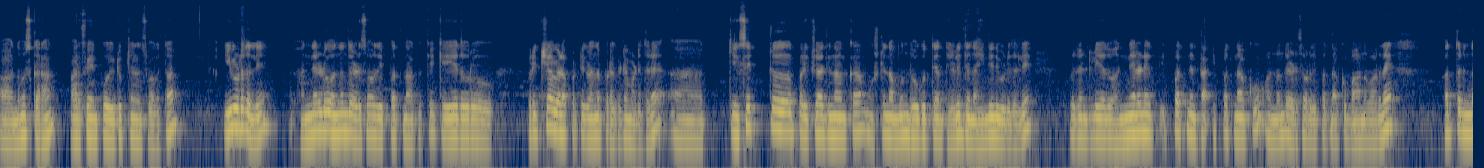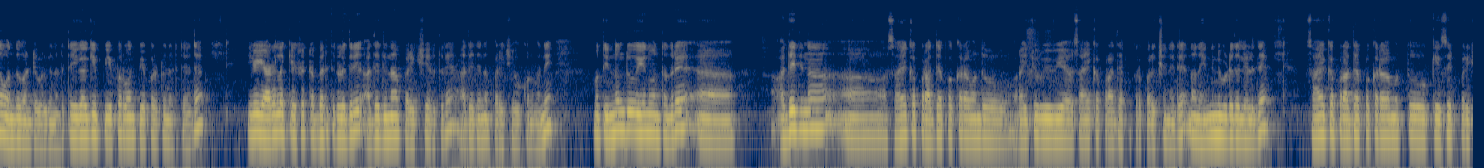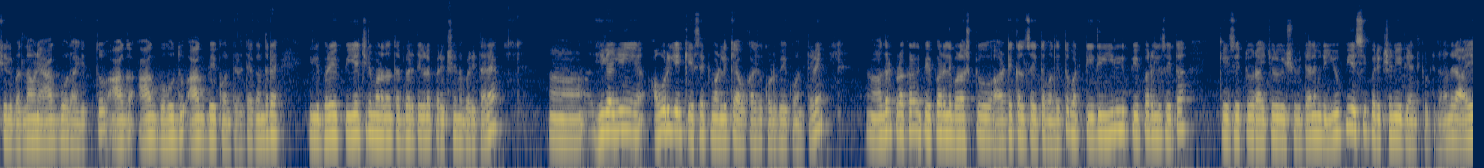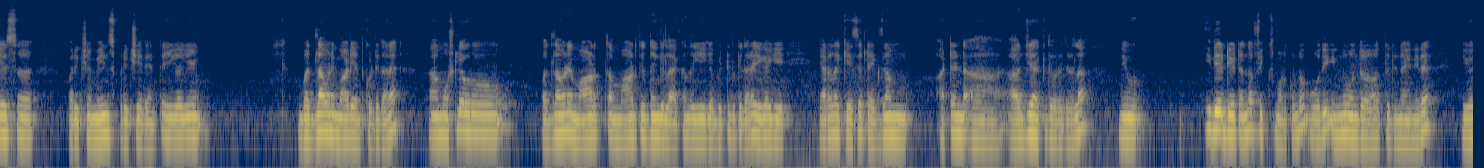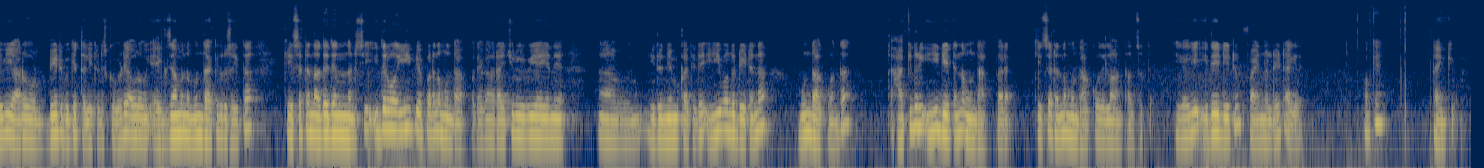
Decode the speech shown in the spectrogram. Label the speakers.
Speaker 1: ನಮಸ್ಕಾರ. ಆರ್ ಫೆ ಪೋ ಯೂಟ್ಯೂಬ್ ಚಾನಲ್ ಸ್ವಾಗತ. ಈ ವಿಡಿಯೋದಲ್ಲಿ ಹನ್ನೆರಡು, ಹನ್ನೊಂದು, ಎರಡು ಸಾವಿರದ ಇಪ್ಪತ್ತ್ನಾಲ್ಕಕ್ಕೆ ಕೆ ಎದವರು ಪರೀಕ್ಷಾ ವೇಳಾಪಟ್ಟಿಗಳನ್ನು ಪ್ರಕಟಣೆ ಮಾಡಿದ್ದಾರೆ. ಕೆಸೆಟ್ ಪರೀಕ್ಷಾ ದಿನಾಂಕ ಮೋಸ್ಟ್ಲಿ ನಾವು ಮುಂದೆ ಹೋಗುತ್ತೆ ಅಂತ ಹೇಳಿದ್ದೆ ನಾನು ಹಿಂದಿನ ವಿಡಿಯೋದಲ್ಲಿ. ಪ್ರೆಸೆಂಟ್ಲಿ ಅದು ಹನ್ನೆರಡನೇ, ಇಪ್ಪತ್ತನೇ ತಾ ಇಪ್ಪತ್ತ್ನಾಲ್ಕು ಹನ್ನೊಂದು, ಎರಡು ಸಾವಿರದ ಇಪ್ಪತ್ತ್ನಾಲ್ಕು ಭಾನುವಾರನೇ ಹತ್ತರಿಂದ ಒಂದು ಗಂಟೆವರೆಗೆ ನಡೀತೆ ಹೀಗಾಗಿ ಪೇಪರ್ ಒನ್ ಪೇಪರ್ ಟು ನಡೀತಾ ಇದೆ. ಈಗ ಯಾರೆಲ್ಲ ಕೆಸೆಟ್ ಅಭ್ಯರ್ಥಿಗಳಿದ್ದೀರಿ, ಅದೇ ದಿನ ಪರೀಕ್ಷೆ ಇರ್ತದೆ. ಅದೇ ದಿನ ಪರೀಕ್ಷೆ ಹೋಗ್ಕೊಂಡು ಬನ್ನಿ. ಮತ್ತು ಇನ್ನೊಂದು ಏನು ಅಂತಂದರೆ ಅದೇ ದಿನ ಸಹಾಯಕ ಪ್ರಾಧ್ಯಾಪಕರ ಒಂದು ರಾಯಚೂರು ವಿ ವಿಯ ಸಹಾಯಕ ಪ್ರಾಧ್ಯಾಪಕರ ಪರೀಕ್ಷೆ ಇದೆ. ನಾನು ಹಿಂದಿನ ವಿಡಿಯೋದಲ್ಲಿ ಹೇಳಿದೆ ಸಹಾಯಕ ಪ್ರಾಧ್ಯಾಪಕರ ಮತ್ತು ಕೆ ಸೆಟ್ ಪರೀಕ್ಷೆಯಲ್ಲಿ ಬದಲಾವಣೆ ಆಗ್ಬೋದಾಗಿತ್ತು, ಆಗ ಆಗಬಹುದು, ಆಗಬೇಕು ಅಂತ ಹೇಳಿದೆ ಯಾಕಂದರೆ ಇಲ್ಲಿ ಬರೀ ಪಿ ಎಚ್ ಡಿ ಮಾಡಿದಂಥ ಅಭ್ಯರ್ಥಿಗಳೇ ಪರೀಕ್ಷೆಯನ್ನು ಬರೀತಾರೆ. ಹೀಗಾಗಿ ಅವರಿಗೆ ಕೆ ಸೆಟ್ ಮಾಡಲಿಕ್ಕೆ ಅವಕಾಶ ಕೊಡಬೇಕು ಅಂತೇಳಿ. ಅದರ ಪ್ರಕಾರ ಪೇಪರಲ್ಲಿ ಭಾಳಷ್ಟು ಆರ್ಟಿಕಲ್ ಸಹಿತ ಬಂದಿತ್ತು ಬಟ್ ಇದು ಇಲ್ಲಿ ಪೇಪರಲ್ಲಿ ಸಹಿತ ಕೆ ಸೆಟ್ಟು ರಾಯಚೂರು ವಿಶ್ವವಿದ್ಯಾಲಯ ಮತ್ತು ಯು ಪಿ ಎಸ್ ಸಿ ಪರೀಕ್ಷೆನೂ ಇದೆ ಅಂತ ಕೊಟ್ಟಿದ್ದಾರೆ. ಅಂದರೆ ಐ ಎ ಎಸ್ ಪರೀಕ್ಷೆ ಮೇನ್ಸ್ ಪರೀಕ್ಷೆ ಇದೆ ಅಂತ. ಹೀಗಾಗಿ ಬದಲಾವಣೆ ಮಾಡಿ ಅಂತ ಕೊಟ್ಟಿದ್ದಾರೆ. ಮೋಸ್ಟ್ಲಿ ಅವರು ಬದಲಾವಣೆ ಮಾಡ್ತಾ, ಮಾಡ್ತಿದ್ದಂಗಿಲ್ಲ. ಯಾಕಂದರೆ ಈಗ ಬಿಟ್ಟು ಬಿಟ್ಟಿದ್ದಾರೆ ಹೀಗಾಗಿ ಯಾರೆಲ್ಲ ಕೆ ಸೆಟ್ ಎಕ್ಸಾಮ್ ಅಟೆಂಡ್ ಅರ್ಜಿ ಹಾಕಿದವರು ಇದ್ದೀರಲ್ಲ ನೀವು ಇದೇ ಡೇಟನ್ನು ಫಿಕ್ಸ್ ಮಾಡಿಕೊಂಡು ಓದಿ ಇನ್ನೂ ಒಂದು ಹತ್ತು ದಿನ ಏನಿದೆ, ಹೀಗಾಗಿ ಯಾರು ಡೇಟ್ ಬಗ್ಗೆ ತಲೆ ಕೆಡಿಸ್ಕೋಬೇಡಿ. ಅವರು ಎಕ್ಸಾಮನ್ನು ಮುಂದೆ ಹಾಕಿದ್ರು ಸಹಿತ ಕೆ ಸೆಟನ್ನು ಅದೇ ದಿನ ನಡೆಸಿ ಇದರ ಈ ಪೇಪರನ್ನು ಮುಂದೆ ಹಾಕ್ಬೋದು. ಯಾಕಂದರೆ ರಾಯಚೂರು ವಿ ಐ ಏನೇ ಇದು ನೇಮಕಾತಿದೆ, ಈ ಒಂದು ಡೇಟನ್ನು ಮುಂದೆ ಹಾಕುವಂಥ ಹಾಕಿದರೆ ಈ ಡೇಟನ್ನು ಮುಂದೆ ಹಾಕ್ತಾರೆ ಕೆಸೆಟನ್ನು ಮುಂದೆ ಹಾಕೋದಿಲ್ಲ ಅಂತ ಅನಿಸುತ್ತೆ. ಹೀಗಾಗಿ ಇದೇ ಡೇಟು ಫೈನಲ್ ಡೇಟ್ ಆಗಿದೆ. Okay thank you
